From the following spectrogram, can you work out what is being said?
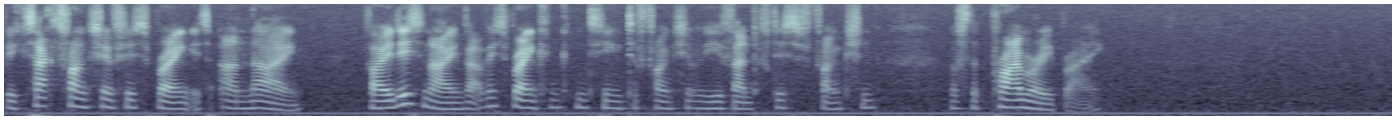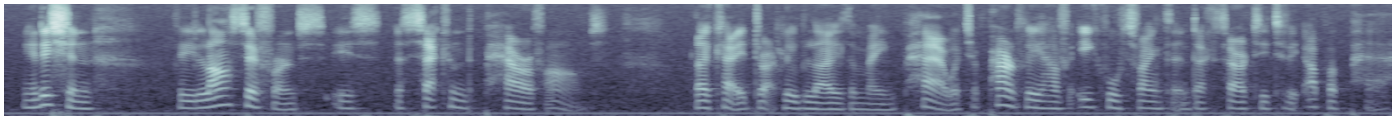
The exact function of this brain is unknown, though it is known that this brain can continue to function in the event of dysfunction of the primary brain. In addition, the last difference is a second pair of arms, located directly below the main pair, which apparently have equal strength and dexterity to the upper pair.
